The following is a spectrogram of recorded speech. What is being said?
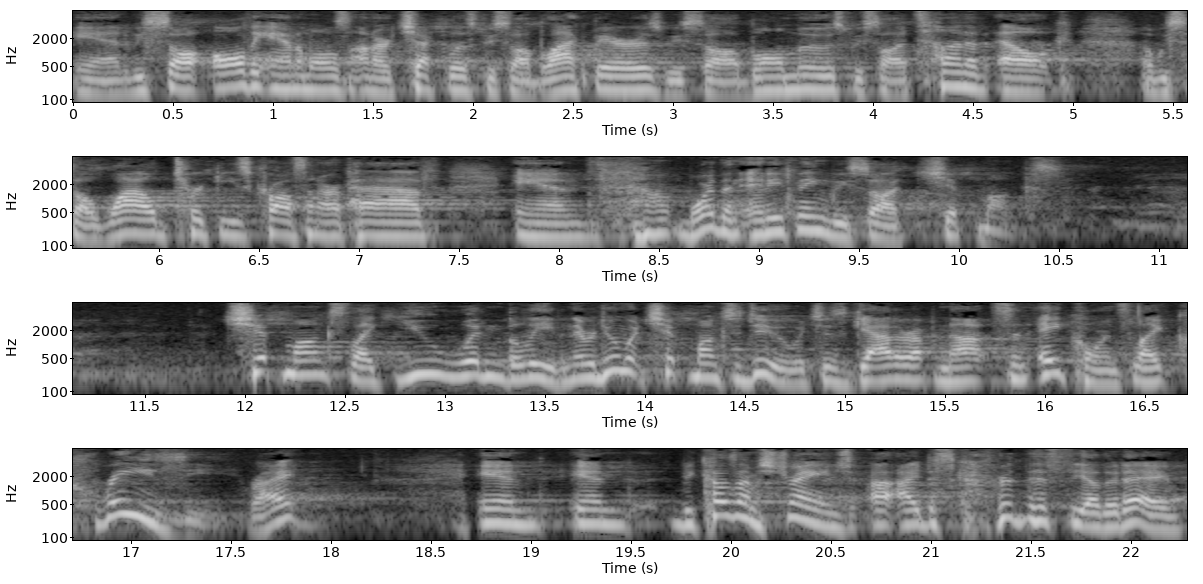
and we saw all the animals on our checklist. We saw black bears, we saw bull moose, we saw a ton of elk, uh, we saw wild turkeys crossing our path, and more than anything, we saw chipmunks chipmunks like you wouldn't believe. And they were doing what chipmunks do, which is gather up nuts and acorns like crazy, right? And, and because I'm strange, I, I discovered this the other day,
